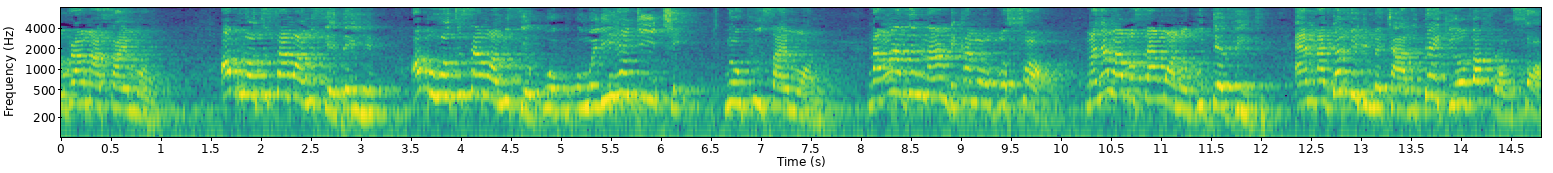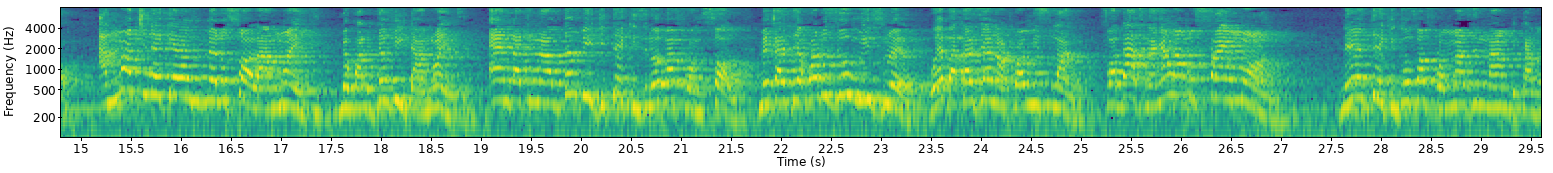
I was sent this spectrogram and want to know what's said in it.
bụ grammar simon? Ọ bụrụ otu simon si ede ihe. Ọ bụghị otu simon si ekwu okwu. O nwere ihe dị iche n'okwu simon? Na maazị nnamdị kanụ bụ sọl na ya nwa bụ simon bụ david. And na david mechara take over from saul. Anọ chineke merụ saul anoint mekwara david anoint and that na david takeziri over from saul. Mechazie kwarụzie ụmụ israel wee batazie na promise land. For that na ya nwa bụ simon. Na-eteki over from maazị nnamdị kano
